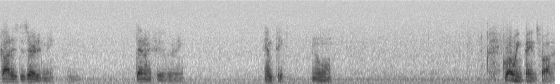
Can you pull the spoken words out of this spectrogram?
God has deserted me. Then I feel very empty and alone. Growing pains, Father.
